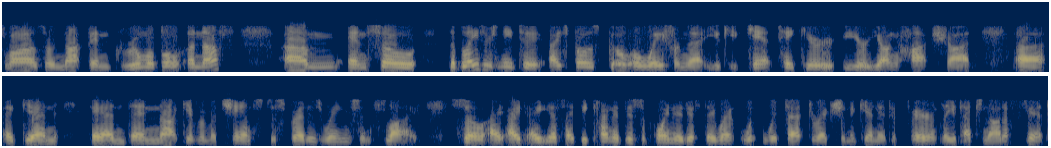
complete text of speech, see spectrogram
flaws or not been groomable enough. Um, and so the Blazers need to, I suppose, go away from that. You, you can't take your your young hot shot uh, again and then not give him a chance to spread his wings and fly. So I, I, I guess I'd be kind of disappointed if they went w- with that direction again. It, apparently, that's not a fit.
